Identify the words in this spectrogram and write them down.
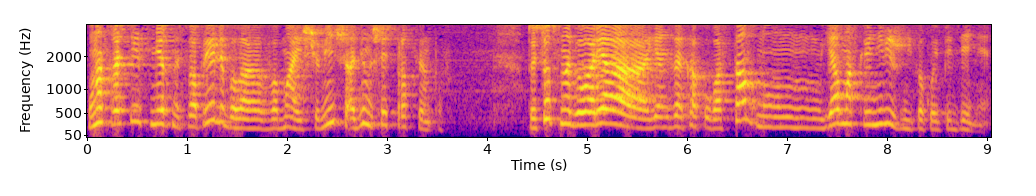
У нас в России смертность в апреле была, в мае еще меньше, 1,6%. То есть, собственно говоря, я не знаю, как у вас там, но я в Москве не вижу никакой эпидемии.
